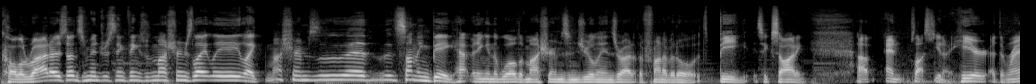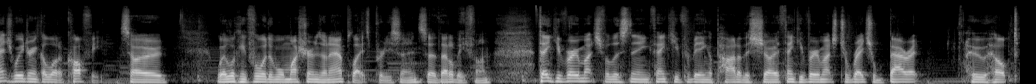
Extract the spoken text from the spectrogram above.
Colorado's done some interesting things with mushrooms lately. Like mushrooms, uh, there's something big happening in the world of mushrooms, and Julian's right at the front of it all. It's big, it's exciting. Uh, and plus, you know, here at the ranch, we drink a lot of coffee. So we're looking forward to more mushrooms on our plates pretty soon. So that'll be fun. Thank you very much for listening. Thank you for being a part of the show. Thank you very much to Rachel Barrett who helped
